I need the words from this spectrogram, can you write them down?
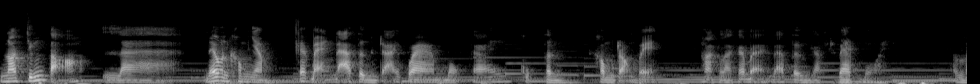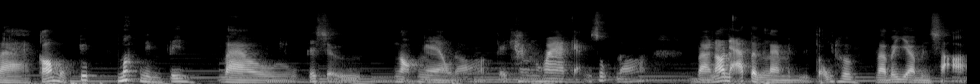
nó chứng tỏ là nếu anh không nhầm, các bạn đã từng trải qua một cái cuộc tình không trọn vẹn, hoặc là các bạn đã từng gặp bad boy. Và có một chút mất niềm tin vào cái sự ngọt ngào đó, cái thăng hoa cảm xúc đó, và nó đã từng làm mình bị tổn thương, và bây giờ mình sợ.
